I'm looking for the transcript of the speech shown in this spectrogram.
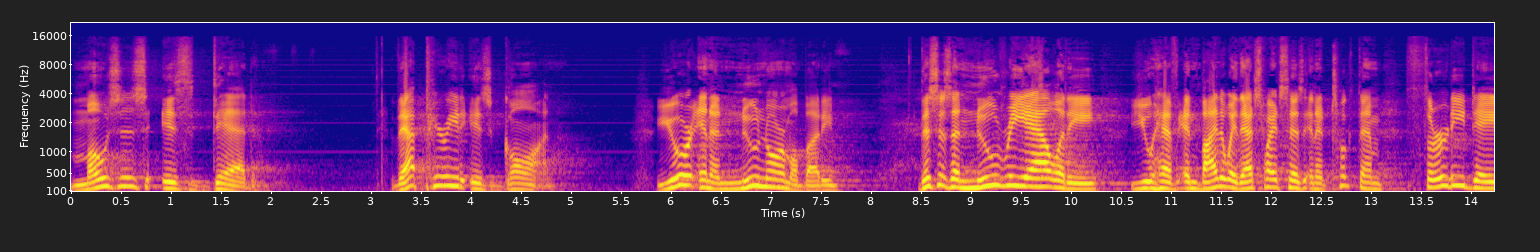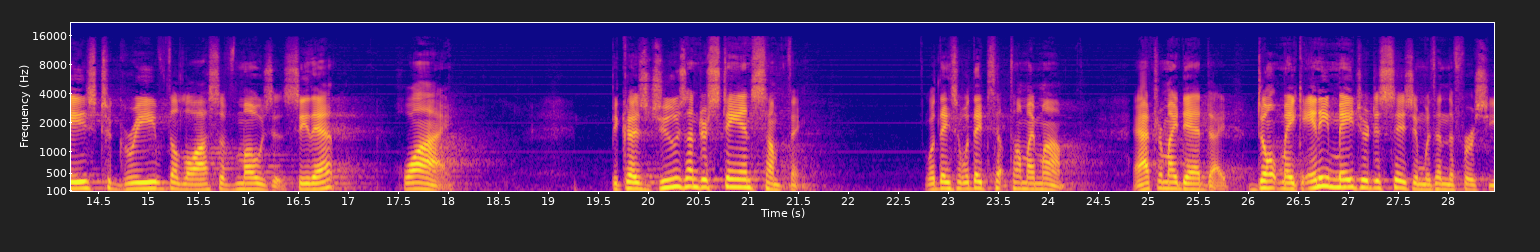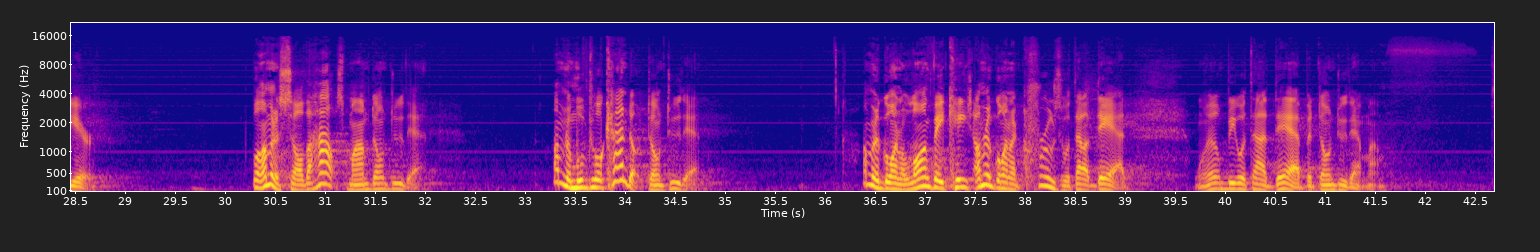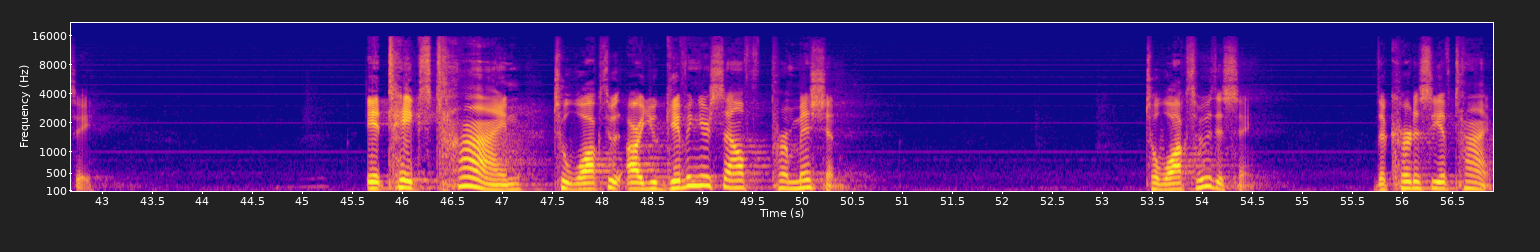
Moses is dead. That period is gone. You're in a new normal, buddy. This is a new reality you have. And by the way, that's why it says, and it took them 30 days to grieve the loss of Moses. See that? Why? Because Jews understand something. What they said, what they tell my mom after my dad died, don't make any major decision within the first year. Well, I'm going to sell the house. Mom, don't do that. I'm going to move to a condo. Don't do that. I'm going to go on a long vacation. I'm going to go on a cruise without dad. Well, it'll be without dad, but don't do that, mom. See? It takes time to walk through. Are you giving yourself permission to walk through this thing? The courtesy of time.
